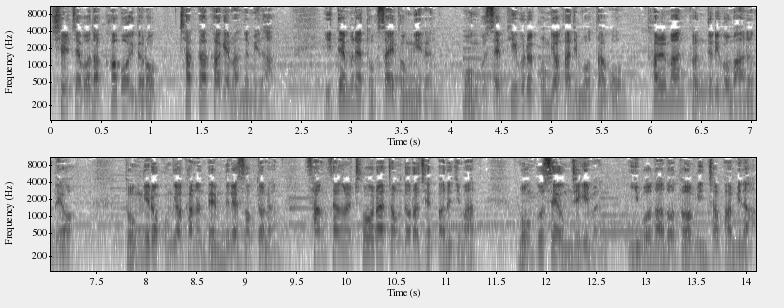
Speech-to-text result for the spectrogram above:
실제보다 커 보이도록 착각하게 만듭니다. 이 때문에 독사의 독리는 몽구스의 피부를 공격하지 못하고 털만 건드리고 마는데요. 독리로 공격하는 뱀들의 속도는 상상을 초월할 정도로 재빠르지만 몽구스의 움직임은 이보다도 더 민첩합니다.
